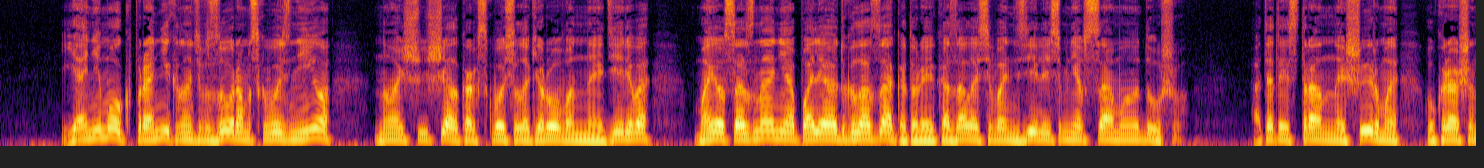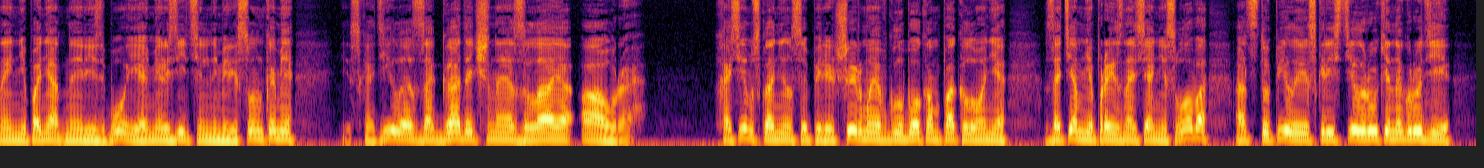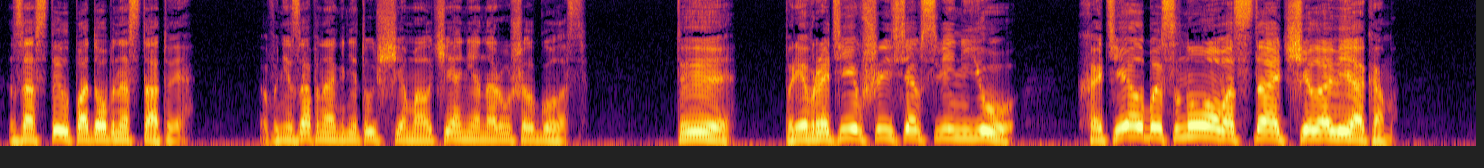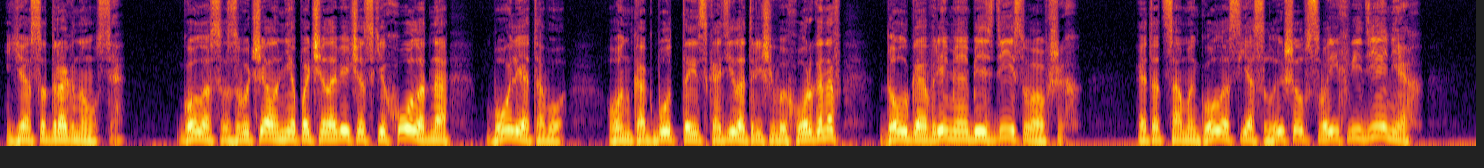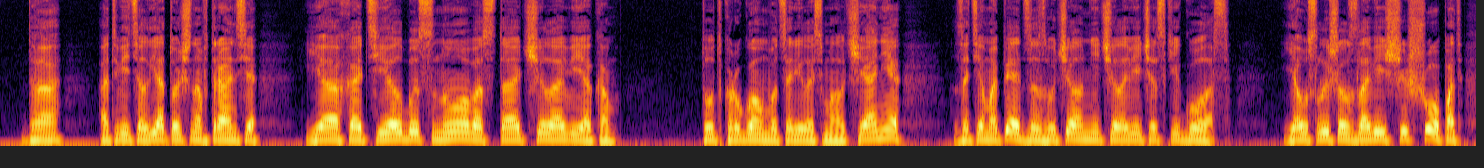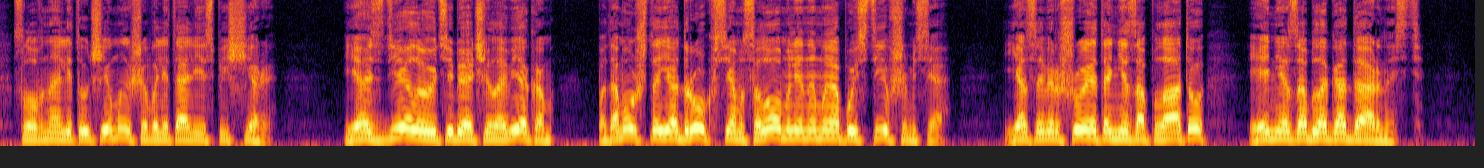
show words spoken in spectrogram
Я не мог проникнуть взором сквозь нее, но ощущал, как сквозь лакированное дерево мое сознание опаляют глаза, которые, казалось, вонзились мне в самую душу. От этой странной ширмы, украшенной непонятной резьбой и омерзительными рисунками, исходила загадочная злая аура. Хасим склонился перед ширмой в глубоком поклоне, затем, не произнося ни слова, отступил и скрестил руки на груди, застыл подобно статуе. Внезапно гнетущее молчание нарушил голос. «Ты, превратившийся в свинью, хотел бы снова стать человеком!» Я содрогнулся. Голос звучал не по-человечески холодно, более того, он как будто исходил от речевых органов, долгое время бездействовавших. Этот самый голос я слышал в своих видениях. «Да», — ответил я точно в трансе, — «я хотел бы снова стать человеком». Тут кругом воцарилось молчание, затем опять зазвучал нечеловеческий голос. Я услышал зловещий шепот, словно летучие мыши вылетали из пещеры. «Я сделаю тебя человеком, потому что я друг всем сломленным и опустившимся. Я совершу это не за плату и не за благодарность.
